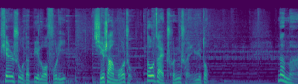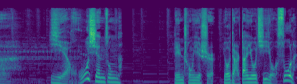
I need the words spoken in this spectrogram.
天树的碧落浮离，其上魔主都在蠢蠢欲动。那么……”野狐仙宗呢？林冲一时有点担忧起有苏来。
